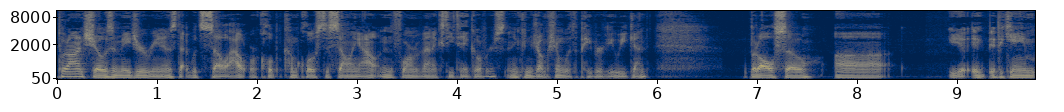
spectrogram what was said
put on shows in major arenas that would sell out or cl- come close to selling out in the form of NXT takeovers in conjunction with a pay per view weekend. But also, uh, it, it, became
